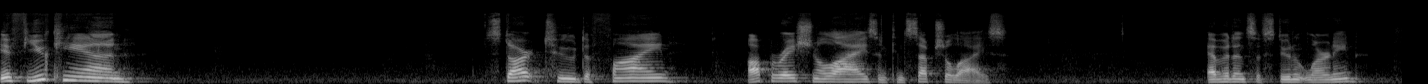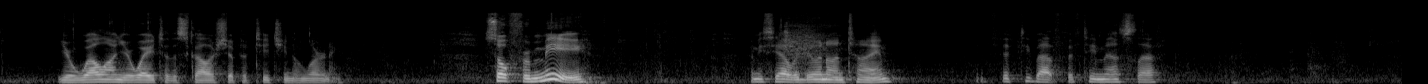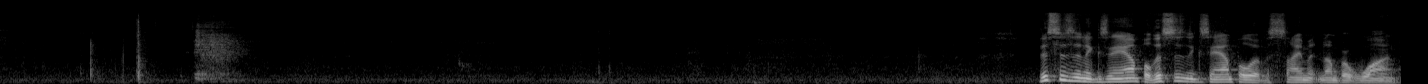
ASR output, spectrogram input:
If you can start to define operationalize and conceptualize evidence of student learning, you're well on your way to the scholarship of teaching and learning. So for me, let me see how we're doing on time. 50, about 15 minutes left. This is an example. This is an example of assignment number one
